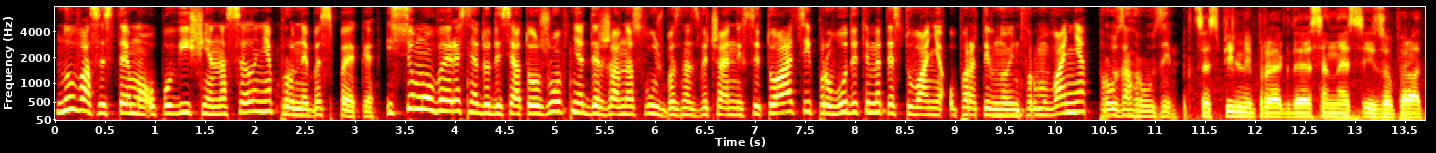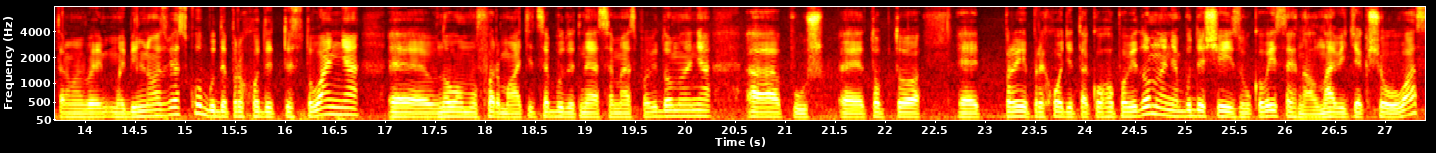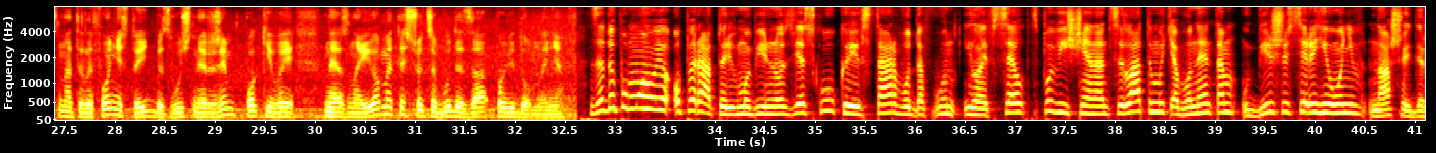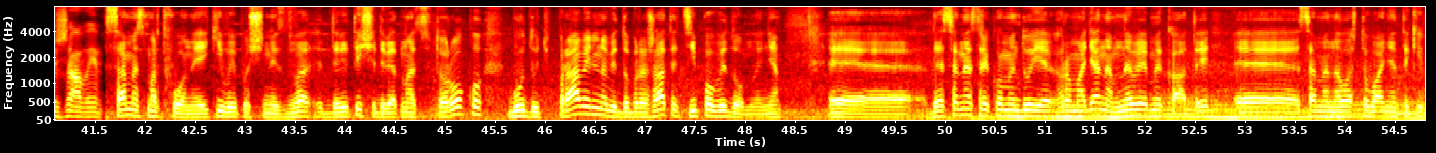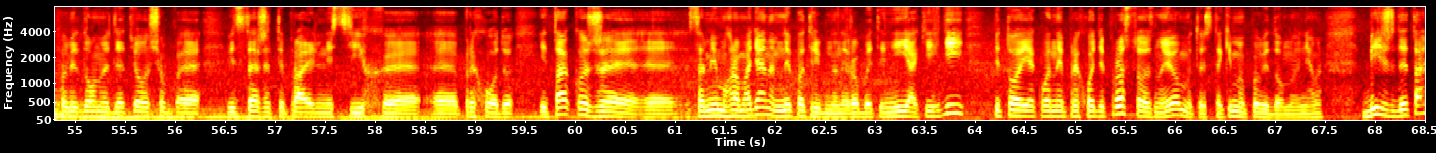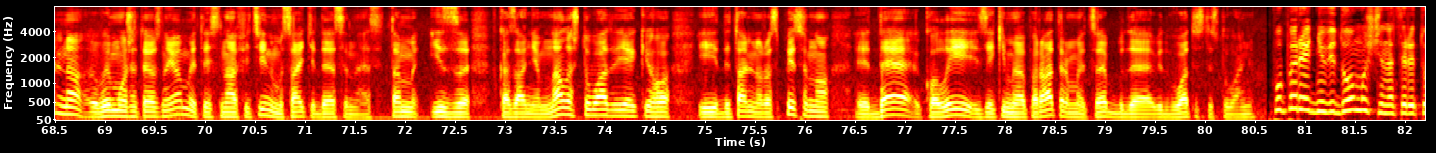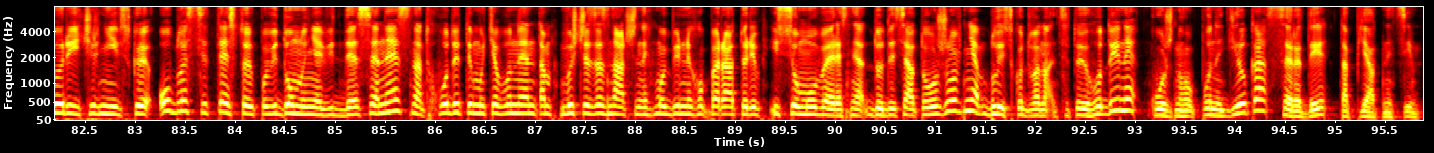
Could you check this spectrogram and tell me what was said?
Нова система оповіщення населення про небезпеки. Із 7 вересня до 10 жовтня Державна служба з надзвичайних ситуацій проводитиме тестування оперативного інформування про загрози. Це спільний проект ДСНС із операторами мобільного зв'язку. Буде проходити тестування е, в новому форматі. Це будуть не смс-повідомлення, а пуш. Е, Тобто е, при приході такого повідомлення буде ще й звуковий сигнал, навіть якщо у вас на телефоні стоїть беззвучний режим, поки ви не ознайомитесь, що це буде за повідомлення. За допомогою операторів мобільного зв'язку Київстар, Водафон і Лайфсел сповіщення надсилатимуть абонентам у більшості регіонів нашої держави. Саме смартфони, які випущені з 2019 року, будуть правильно відображати ці повідомлення. Е, ДСНС рекомендує громадянам не вимикати е, саме налаштування таких повідомлень для того, щоб е, відстежити правильність їх приходу. І також самим громадянам не потрібно не робити ніяких дій під того, як вони приходять, просто ознайомитись з такими повідомленнями. Більш детально ви можете ознайомитись на офіційному сайті ДСНС. Там із вказанням налаштувати як його і детально розписано, е, де, коли, з якими операторами це буде відбуватись тестування. Попередньо відомо, що на території Чернігівської області тестові повідомлення від ДСНС надходитимуть абонентам вищезазначених мобільних операторів із 7 вересня до 10 жовтня близько 12 години кожного понеділка, середи та п'ятниці.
